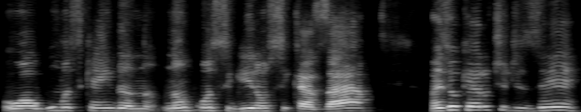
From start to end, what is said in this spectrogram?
ou algumas que ainda não conseguiram se casar. Mas eu quero te dizer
